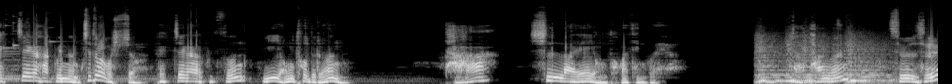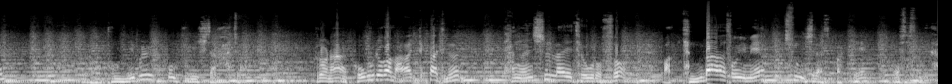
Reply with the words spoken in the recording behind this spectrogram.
백제가 갖고 있는 지도를 보십시오. 백제가 갖고 있는 이 영토들은 다 신라의 영토가 된 거예요. 자, 당은 슬슬 독립을 꿈꾸기 시작하죠. 그러나 고구려가 망할 때까지는 당은 신라의 제후로서 막 덴바 소임에 충실할 수밖에 없었습니다.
